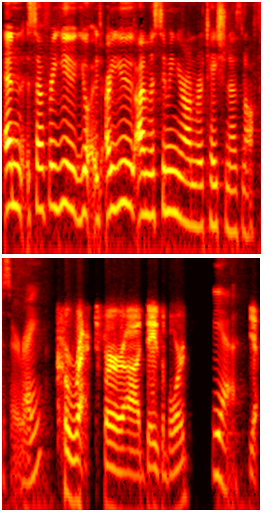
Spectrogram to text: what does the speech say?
And so for you, you are you? I'm assuming you're on rotation as an officer, right? Correct for uh, days aboard. Yeah. Yes.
